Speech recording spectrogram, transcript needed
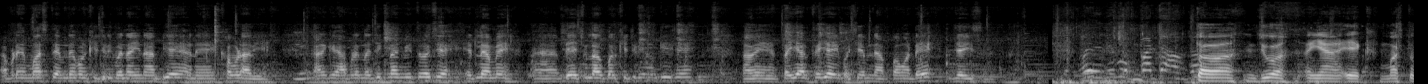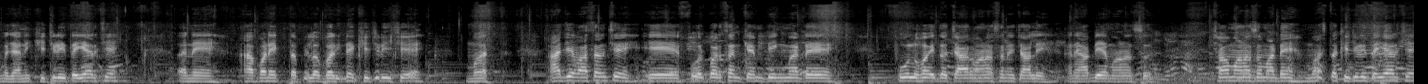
આપણે મસ્ત એમને પણ ખીચડી બનાવીને આપીએ અને ખવડાવીએ. કારણ કે આપણે નજીકના જ મિત્રો છે, એટલે અમે બે ચૂલા ઉપર ખીચડી મૂકી છે. હવે તૈયાર થઈ જાય, પછી એમને આપવા માટે જઈશું. તો જુઓ, અહીંયા એક મસ્ત મજાની ખીચડી તૈયાર છે અને આ પણ એક તપેલો ભરીને ખીચડી છે. મસ્ત. આ જે વાસણ છે, એ ફોર પર્સન કેમ્પિંગ માટે ફૂલ હોય તો ચાર માણસોને ચાલે અને આ બે માણસો. છ માણસો માટે મસ્ત ખીચડી તૈયાર છે.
